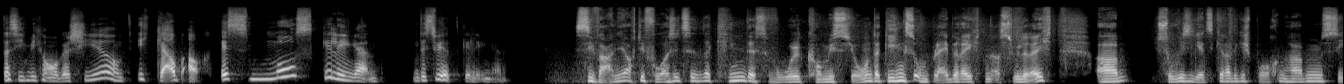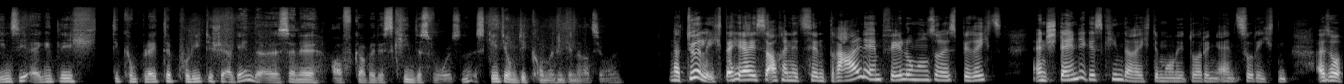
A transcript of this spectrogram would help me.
dass ich mich engagiere. Und ich glaube auch, es muss gelingen. Und es wird gelingen. Sie waren ja auch die Vorsitzende der Kindeswohlkommission. Da ging es um Bleiberecht und Asylrecht. Ähm, so wie Sie jetzt gerade gesprochen haben, sehen Sie eigentlich die komplette politische Agenda als eine Aufgabe des Kindeswohls. Ne? Es geht ja um die kommenden Generationen. Natürlich, daher ist auch eine zentrale Empfehlung unseres Berichts, ein ständiges Kinderrechte-Monitoring einzurichten. Also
